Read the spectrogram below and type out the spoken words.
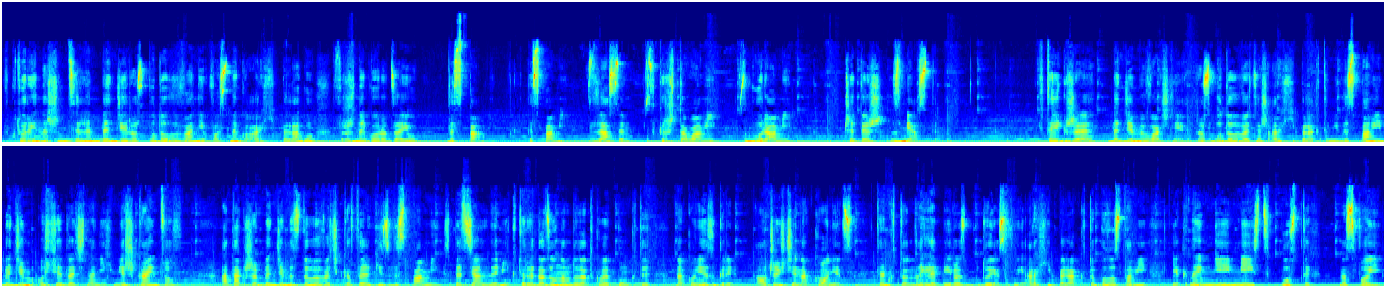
w której naszym celem będzie rozbudowywanie własnego archipelagu z różnego rodzaju wyspami. Wyspami z lasem, z kryształami, z górami, czy też z miastem. W tej grze będziemy właśnie rozbudowywać nasz archipelag tymi wyspami, będziemy osiedlać na nich mieszkańców, a także będziemy zdobywać kafelki z wyspami specjalnymi, które dadzą nam dodatkowe punkty na koniec gry. A oczywiście na koniec, ten kto najlepiej rozbuduje swój archipelag, kto pozostawi jak najmniej miejsc pustych na swojej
